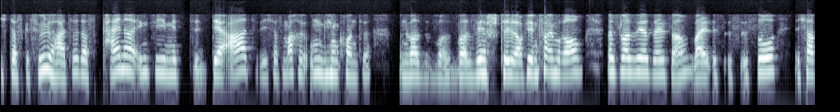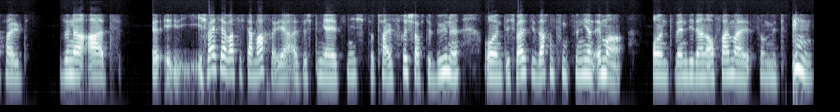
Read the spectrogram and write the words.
ich das Gefühl hatte, dass keiner irgendwie mit der Art, wie ich das mache, umgehen konnte und war, war, war sehr still auf jeden Fall im Raum. Das war sehr seltsam, weil es, es ist so, ich habe halt so eine Art, äh, ich weiß ja, was ich da mache, ja. Also ich bin ja jetzt nicht total frisch auf der Bühne und ich weiß, die Sachen funktionieren immer. Und wenn die dann auf einmal so mit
